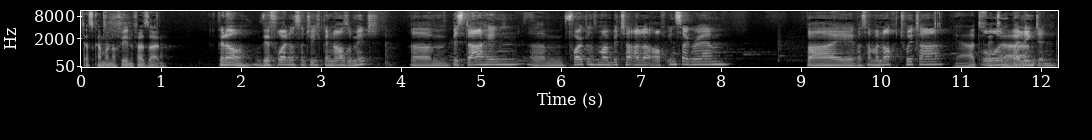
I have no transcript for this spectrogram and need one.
Das kann man auf jeden Fall sagen. Genau, wir freuen uns natürlich genauso mit. Ähm, bis dahin ähm, folgt uns mal bitte alle auf Instagram, bei, was haben wir noch, Twitter, ja, Twitter und bei LinkedIn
